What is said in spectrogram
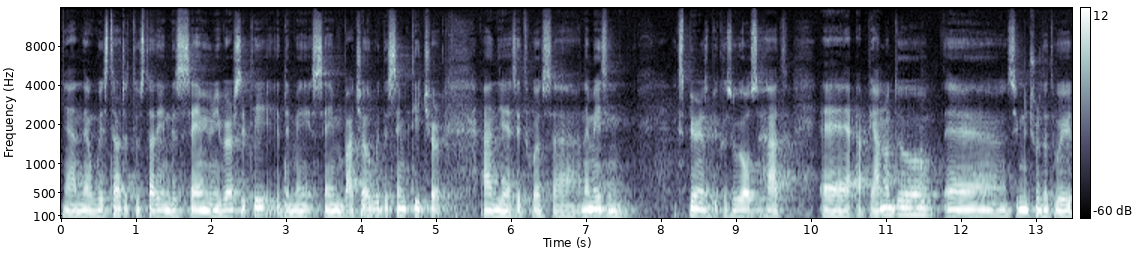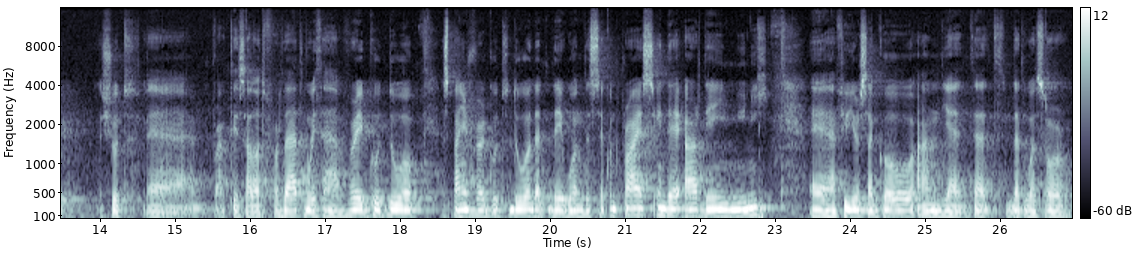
Yeah, and then we started to study in the same university, the same bachelor with the same teacher. And yes, it was uh, an amazing experience because we also had uh, a piano duo uh, signature that we should uh, practice a lot for that with a very good duo, a Spanish very good duo that they won the second prize in the RD Munich uh, a few years ago, and yeah, that that was our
